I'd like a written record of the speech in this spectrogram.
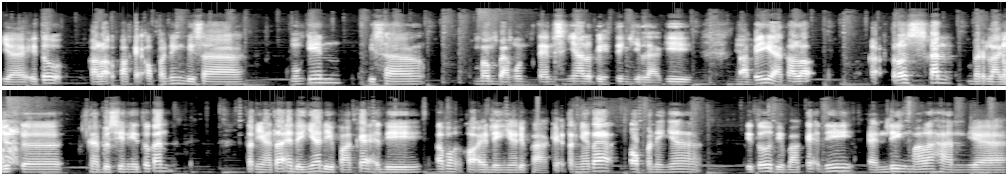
ya itu kalau pakai opening bisa mungkin bisa membangun tensinya lebih tinggi lagi Ya. tapi ya kalau ka- terus kan berlanjut ke habisin itu kan ternyata endingnya dipakai di apa kok endingnya dipakai ternyata openingnya itu dipakai di ending malahan ya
